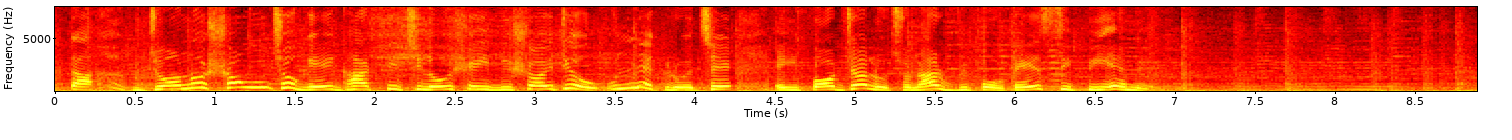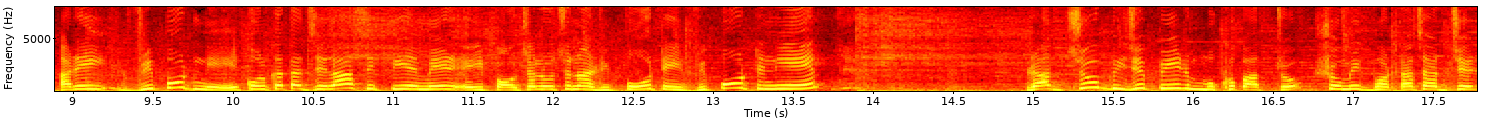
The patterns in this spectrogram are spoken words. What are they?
একটা জনসংযোগে ঘাটতি ছিল, সেই বিষয়টিও উল্লেখ রয়েছে এই পর্যালোচনার রিপোর্টে। সিপিএম এর। আর এই রিপোর্ট নিয়ে কলকাতা জেলা সিপিএম এর এই পর্যালোচনা রিপোর্ট এই রিপোর্ট নিয়ে রাজ্য বিজেপির মুখপাত্র শ্রমিক ভট্টাচার্যের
